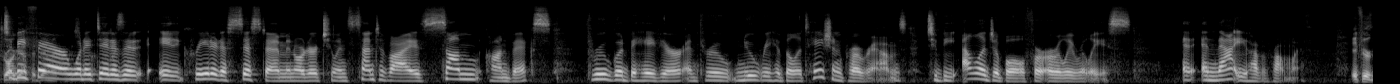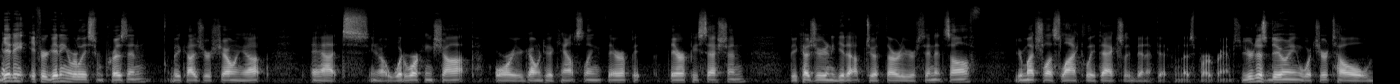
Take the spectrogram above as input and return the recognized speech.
to be fair, what it did is it, it created a system in order to incentivize some convicts through good behavior and through new rehabilitation programs to be eligible for early release. And, and that you have a problem with. If you're getting if you're getting released from prison because you're showing up at you know a woodworking shop or you're going to a counseling therapy therapy session because you're going to get up to a third of your sentence off, you're much less likely to actually benefit from those programs. You're just doing what you're told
